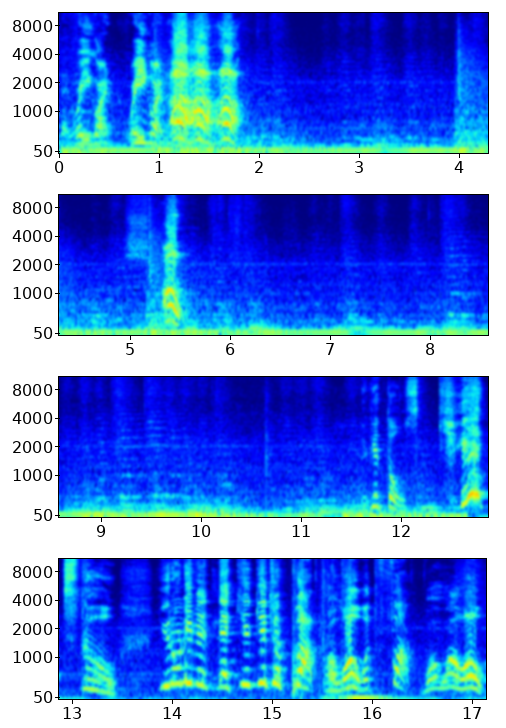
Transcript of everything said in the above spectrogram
like, where you going? Where you going? Ah, ah, ah. Oh. At those kicks, though. You don't even like you get to pop. Oh whoa, what the fuck? Whoa, whoa, whoa,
